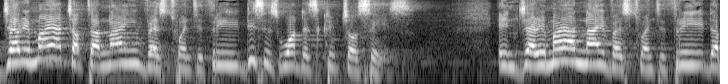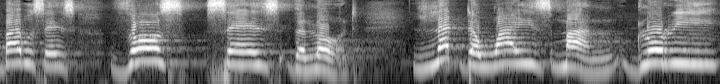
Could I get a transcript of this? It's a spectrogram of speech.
Jeremiah chapter 9, verse 23, this is what the scripture says. In Jeremiah 9, verse 23, the Bible says, Thus says the Lord, let the wise man glory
